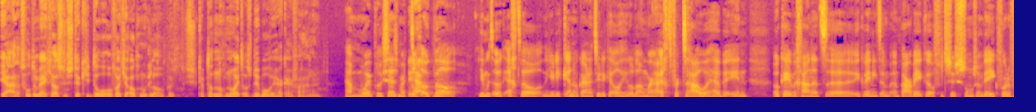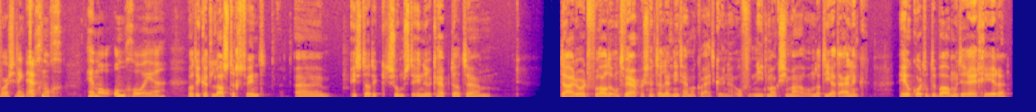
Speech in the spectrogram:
ja, dat voelt een beetje als een stukje doolhof wat je ook moet lopen. Dus ik heb dat nog nooit als dubbelwerk ervaren. Ja, mooi proces, maar toch ja. ook wel. Je moet ook echt wel, jullie kennen elkaar natuurlijk al heel lang, maar ja. echt vertrouwen hebben in, oké, okay, we gaan het, uh, ik weet niet, een, een, paar weken of het is soms een week voor de voorstelling, ja. toch nog helemaal omgooien. Wat ik het lastigst vind, uh, is dat ik soms de indruk heb dat um, daardoor vooral de ontwerpers hun talent niet helemaal kwijt kunnen. Of niet maximaal. Omdat die uiteindelijk heel kort op de bal moeten reageren.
